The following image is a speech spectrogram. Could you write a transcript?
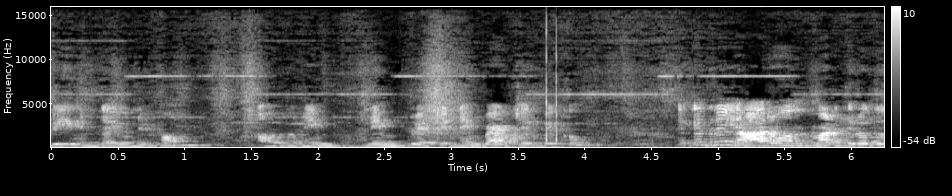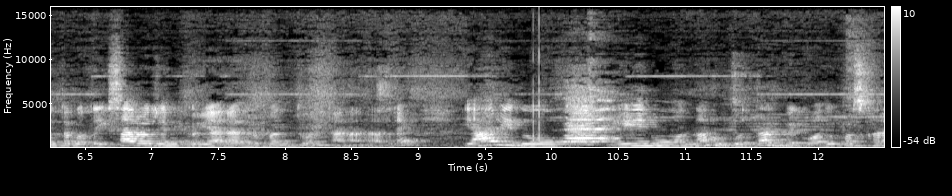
be in the uniform ಅವ್ರದ್ದು name name plate name badge ಇರಬೇಕು. ಯಾಕೆಂದರೆ ಯಾರು ಮಾಡ್ತಿರೋದು ಅಂತ ಗೊತ್ತ? ಈಗ ಸಾರ್ವಜನಿಕರು ಯಾರಾದರೂ ಬಂತು ಅಂತ ಅನ್ನೋದಾದರೆ, ಯಾರಿದು, ಏನು ಅನ್ನೋದು ಗೊತ್ತಾಗಬೇಕು. ಅದಕ್ಕೋಸ್ಕರ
